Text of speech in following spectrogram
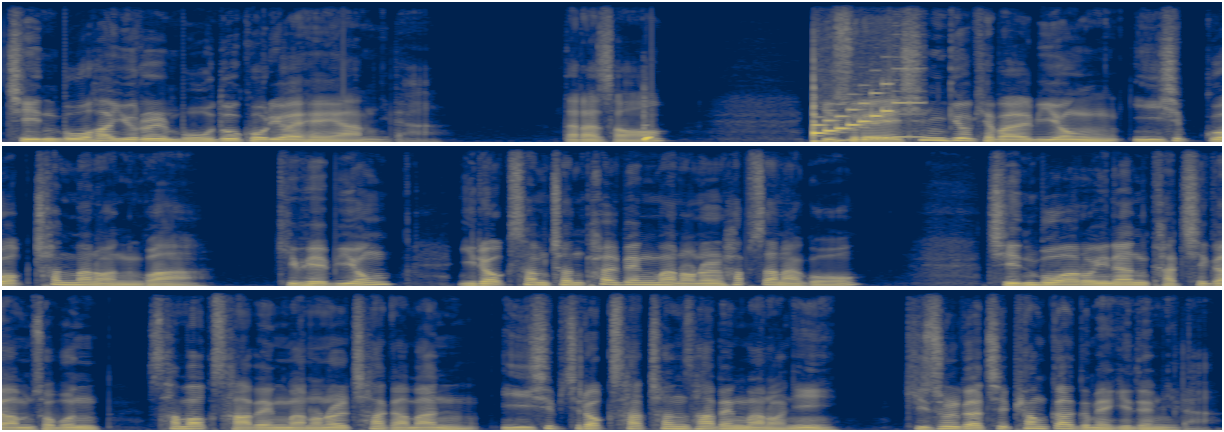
진보화율을 모두 고려해야 합니다. 따라서 기술의 신규 개발 비용 29억 1천만 원과 기회 비용 1억 3,800만 원을 합산하고 진보화로 인한 가치 감소분 3억 400만 원을 차감한 27억 4,400만 원이 기술 가치 평가 금액이 됩니다.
